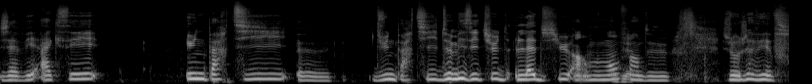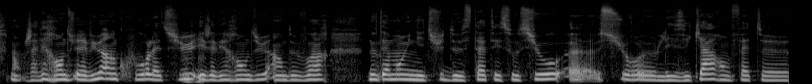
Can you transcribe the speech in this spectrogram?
j'avais axé une partie euh, d'une partie de mes études là-dessus à un moment. Enfin de, j'avais non, j'avais rendu, j'avais eu un cours là-dessus et mhm. j'avais rendu un devoir, notamment une étude de stats et sociaux euh, sur euh, les écarts en fait euh,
